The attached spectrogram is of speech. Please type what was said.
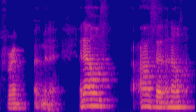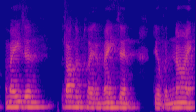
for him at the minute. And Els, as and Els amazing. Zander played amazing the other night.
